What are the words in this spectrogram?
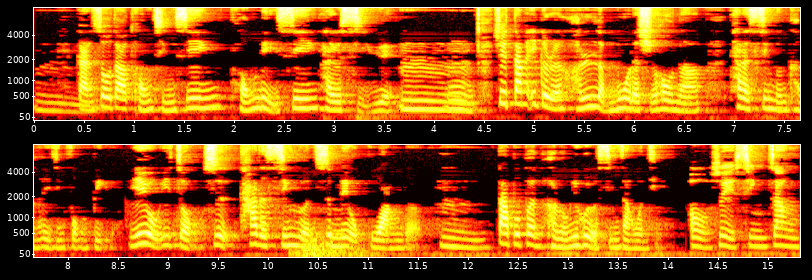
嗯感受到同情心、同理心，还有喜悦。嗯嗯，所以当一个人很冷漠的时候呢，他的心轮可能已经封闭了。也有一种是他的心轮是没有光的，嗯，大部分很容易会有心脏问题。哦，所以心脏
